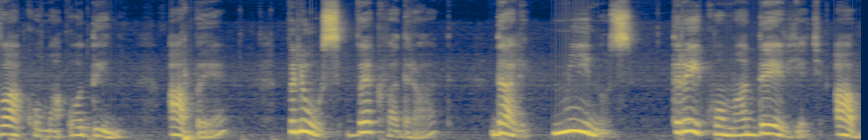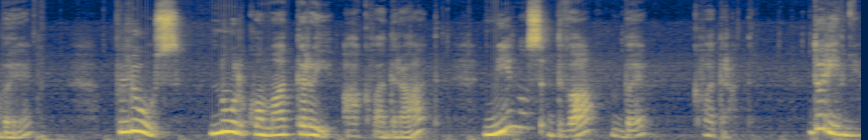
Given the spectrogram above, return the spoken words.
2,1 АБ плюс b квадрат. Далі мінус 3,9 АБ плюс 0,3 а квадрат мінус 2b квадрат. Дорівнює.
